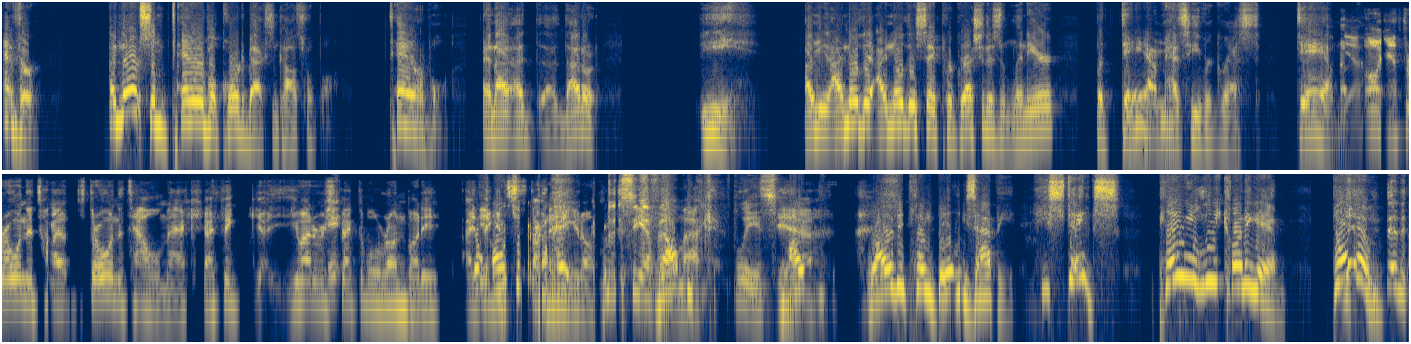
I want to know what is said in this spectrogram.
ever. And there are some terrible quarterbacks in college football. Terrible. And I I, I don't. Eeh. I mean, I know that I know they say progression isn't linear, but damn, has he regressed? Damn. Yeah. Oh yeah, throw in the towel, throw in the towel, Mac. I think uh, you had a respectable run, buddy. I think Also, it's starting to hang it up. Go to the CFL, Mac, please. Yeah, Why are they playing Bailey Zappe? He stinks. Play Malik Cunningham. Play him. And,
